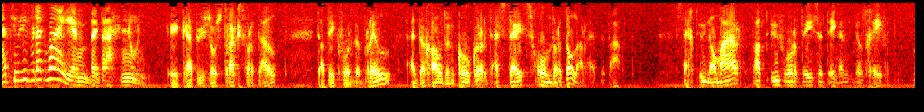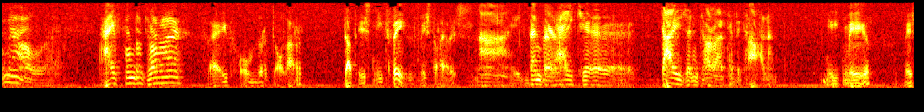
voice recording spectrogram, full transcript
hebt u liever dat wij een bedrag noemen? Ik heb u zo straks verteld dat ik voor de bril en de gouden koker destijds 100 dollar heb betaald. Zegt u nou maar wat u voor deze dingen wilt geven. Nou, eh, 500 dollar? 500 dollar? Dat is niet veel, Mr. Harris. Nou, ik ben bereid eh 1000 dollar te betalen. Niet meer, Mr.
